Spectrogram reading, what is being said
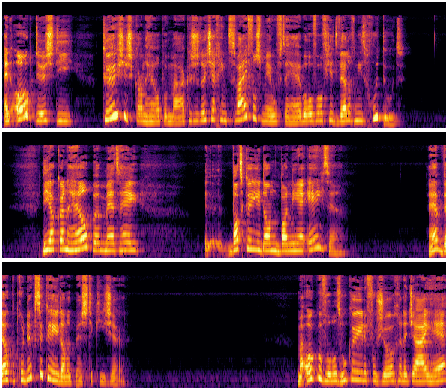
En ook dus die keuzes kan helpen maken, zodat je geen twijfels meer hoeft te hebben over of je het wel of niet goed doet. Die jou kan helpen met, hey, eh, wat kun je dan wanneer eten? Hè, welke producten kun je dan het beste kiezen? Maar ook bijvoorbeeld, hoe kun je ervoor zorgen dat jij hè,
